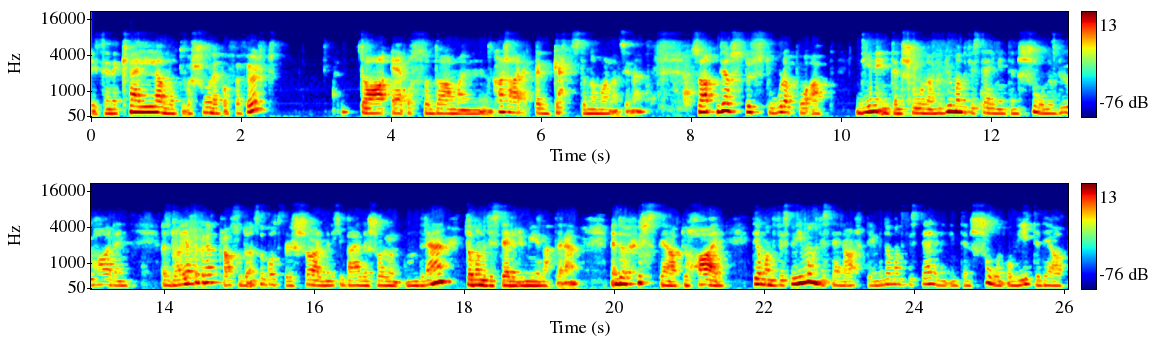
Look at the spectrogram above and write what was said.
litt sene kvelder, motivasjon er på for fullt. Da er også da man kanskje har etter guts til å nå målene sine. Så det å du stoler på at dine intensjoner, når du manifesterer med intensjon, når du har den altså du har hjertet på rett plass og du ønsker godt for deg sjøl, men ikke bare deg sjøl og andre, da manifesterer du mye lettere. Men det å huske at du har det å manifestere, Vi manifesterer alltid, men det å manifestere med en intensjon og vite det at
